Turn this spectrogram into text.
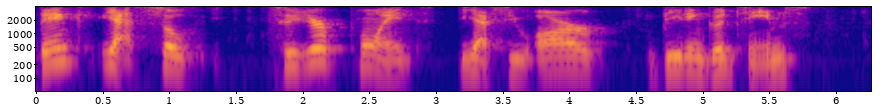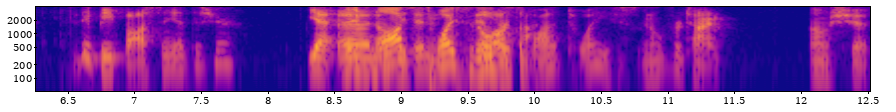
think yes. So to your point, yes, you are beating good teams. Did they beat Boston yet this year? Yeah, They've uh, no, lost twice in they lost overtime. Bo- twice in overtime. Oh shit.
